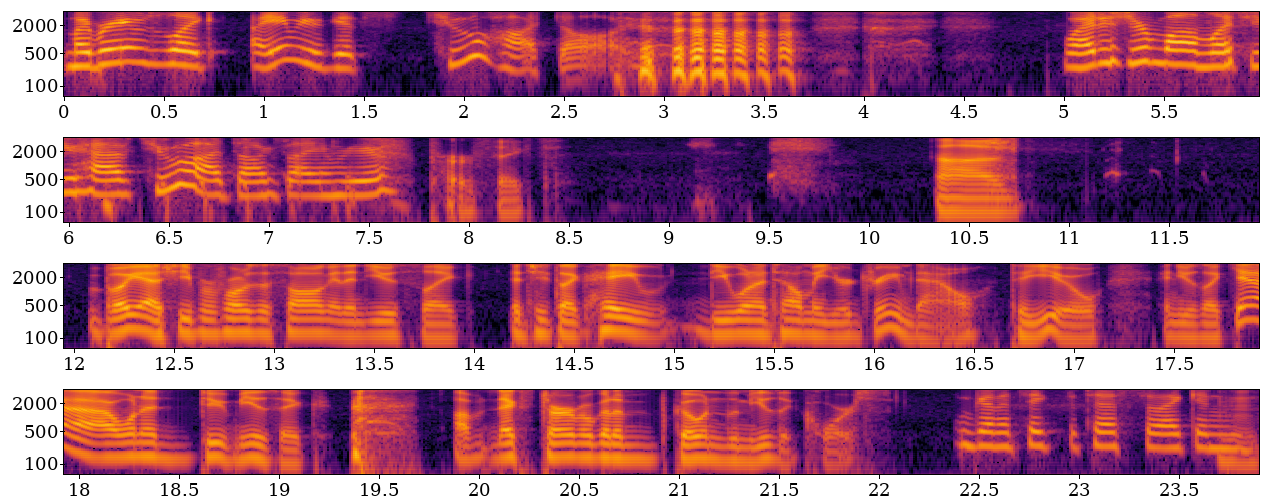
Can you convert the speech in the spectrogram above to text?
my brain was like, Ayumu gets two hot dogs. Why does your mom let you have two hot dogs, Ayumu? Perfect. Uh, but yeah, she performs a song and then Yu's like, and she's like, "Hey, do you want to tell me your dream now?" To you, and he was like, "Yeah, I want to do music. next term, I'm gonna go into the music course." I'm gonna take the test so I can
